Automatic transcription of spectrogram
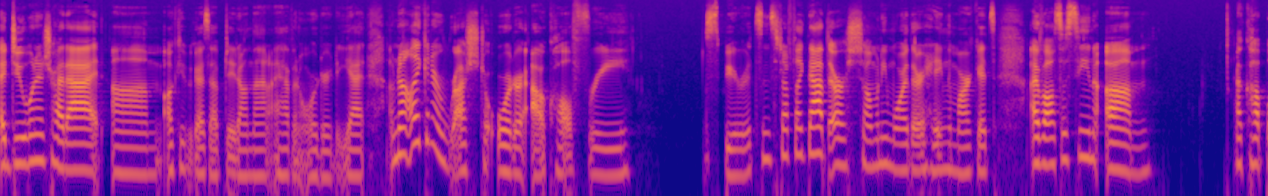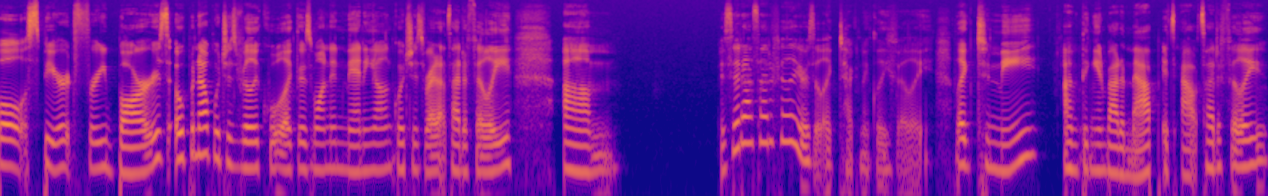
I do want to try that. Um, I'll keep you guys updated on that. I haven't ordered it yet. I'm not like in a rush to order alcohol free spirits and stuff like that. There are so many more that are hitting the markets. I've also seen um a couple spirit free bars open up, which is really cool. Like there's one in Manayunk, which is right outside of Philly. Um, is it outside of Philly or is it like technically Philly? Like to me, I'm thinking about a map. It's outside of Philly,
